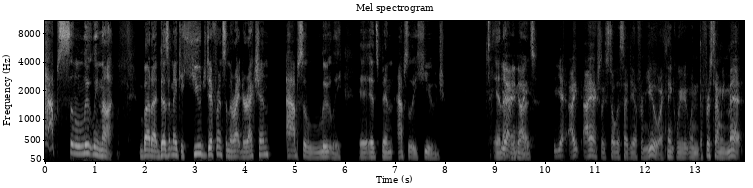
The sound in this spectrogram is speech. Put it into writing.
Absolutely not. But uh, does it make a huge difference in the right direction? Absolutely. It, has been absolutely huge in that yeah, regards I, yeah I, I actually stole this idea from you. I think we when the first time we met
